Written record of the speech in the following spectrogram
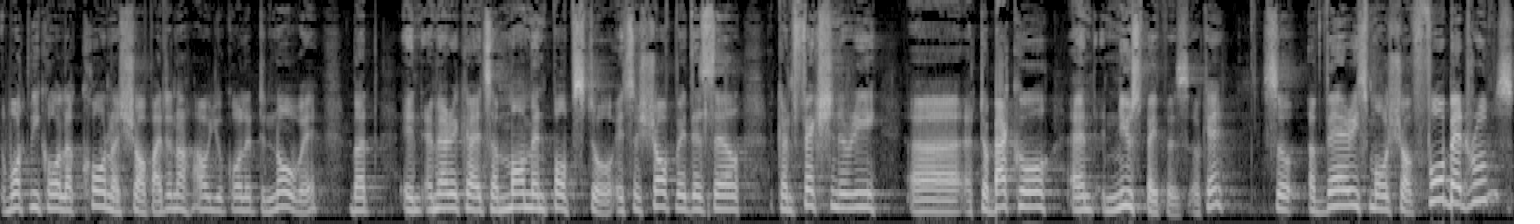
what we call a corner shop. I don't know how you call it in Norway, but in America, it's a mom and pop store. It's a shop where they sell confectionery, uh, tobacco, and newspapers, okay? So a very small shop. Four bedrooms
